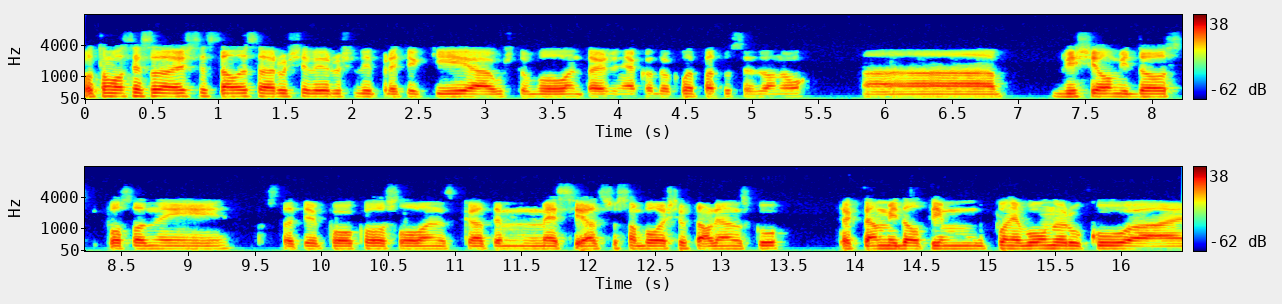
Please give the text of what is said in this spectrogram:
potom vlastne sa ešte stále sa rušili, rušili preteky a už to bolo len tak, že nejako doklepať tú sezónu. A vyšiel mi dosť posledný, v podstate po okolo Slovenska, ten mesiac, čo som bol ešte v Taliansku, tak tam mi dal tým úplne voľnú ruku a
